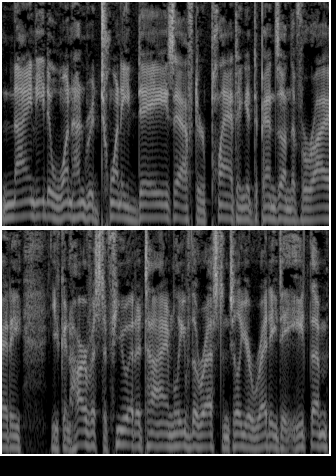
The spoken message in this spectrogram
90 to 120 days after planting. It depends on the variety. You can harvest a few at a time, leave the rest until you're ready to eat them.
